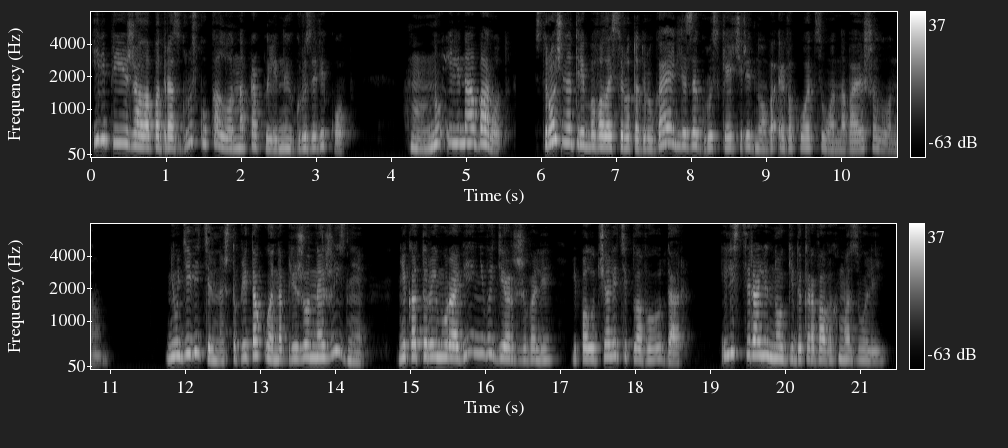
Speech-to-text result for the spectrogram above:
или приезжала под разгрузку колонна пропыленных грузовиков. Хм, ну или наоборот, срочно требовалась рота другая для загрузки очередного эвакуационного эшелона. Неудивительно, что при такой напряженной жизни некоторые муравьи не выдерживали и получали тепловой удар или стирали ноги до кровавых мозолей.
